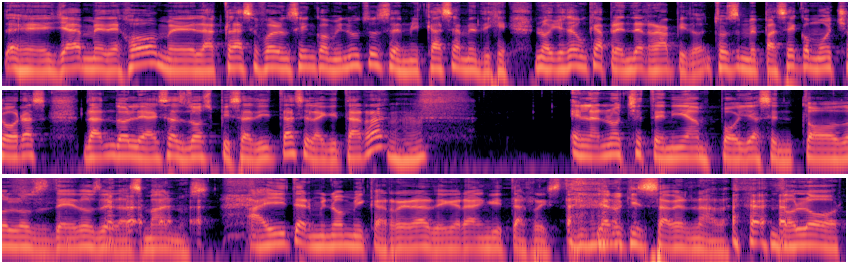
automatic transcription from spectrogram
eh, ya me dejó, me, la clase fueron cinco minutos, en mi casa me dije, no, yo tengo que aprender rápido. Entonces me pasé como ocho horas dándole a esas dos pisaditas en la guitarra. En la noche tenía ampollas en todos los dedos de las manos. Ahí terminó mi carrera de gran guitarrista. Ya no quise saber nada. Dolor.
